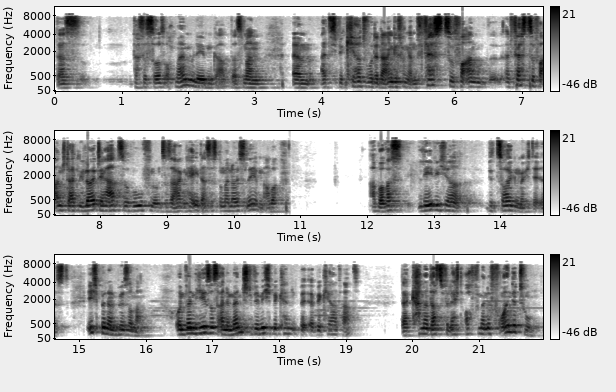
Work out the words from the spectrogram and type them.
dass, dass es sowas auch in meinem Leben gab, dass man, ähm, als ich bekehrt wurde, da angefangen ein Fest, zu ein Fest zu veranstalten, die Leute herzurufen und zu sagen, hey, das ist nur mein neues Leben. Aber, aber was Levi hier bezeugen möchte, ist, ich bin ein böser Mann. Und wenn Jesus einen Menschen wie mich bekehrt hat, dann kann er das vielleicht auch für meine Freunde tun.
